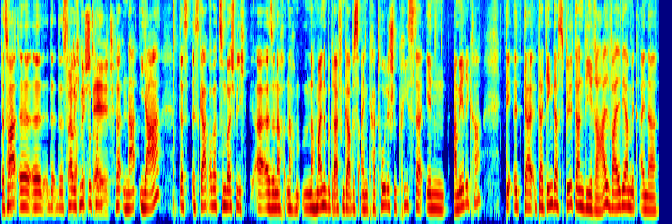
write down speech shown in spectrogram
Das war, äh, das, das habe ich mitbekommen. Na, ja, das, es gab aber zum Beispiel, ich, also nach, nach, nach meinem Begreifen gab es einen katholischen Priester in Amerika. Da, da ging das Bild dann viral, weil der mit einer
